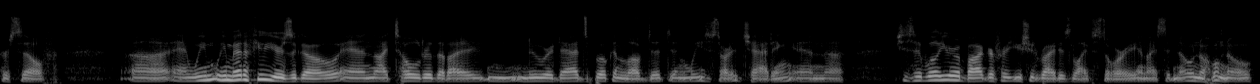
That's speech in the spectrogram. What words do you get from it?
herself. Uh, and we, we met a few years ago, and I told her that I knew her dad's book and loved it, and we started chatting. And uh, she said, Well, you're a biographer, you should write his life story. And I said, No, no, no.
